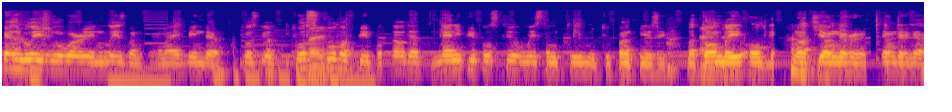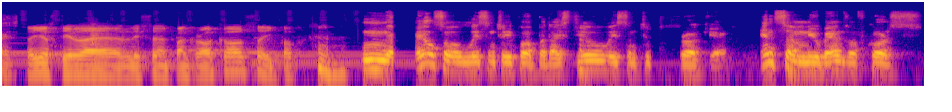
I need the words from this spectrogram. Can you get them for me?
Bad Religion were in Lisbon, and I've been there. It was good. It was full of people. Know that many people still listen to, to punk music, but Yeah. only old guys, not younger younger guys. so you still uh, listen punk rock also, hip hop? No, I also listen to hip hop, but I still listen to rock, yeah, and some new bands, of course.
